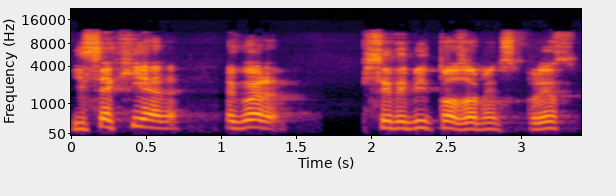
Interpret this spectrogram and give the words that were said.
Isso é que era. Agora, sem limite para os aumentos de preço,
